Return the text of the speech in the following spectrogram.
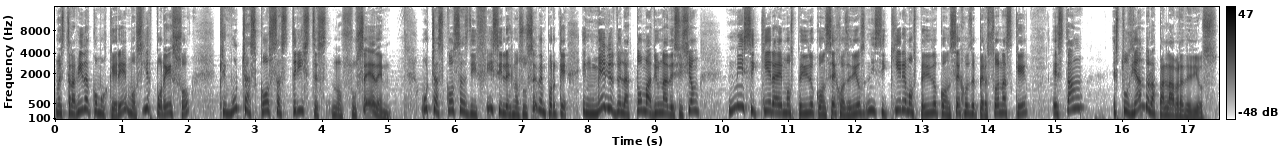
nuestra vida como queremos, y es por eso que muchas cosas tristes nos suceden, muchas cosas difíciles nos suceden, porque en medio de la toma de una decisión, ni siquiera hemos pedido consejos de Dios, ni siquiera hemos pedido consejos de personas que están estudiando la palabra de Dios,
